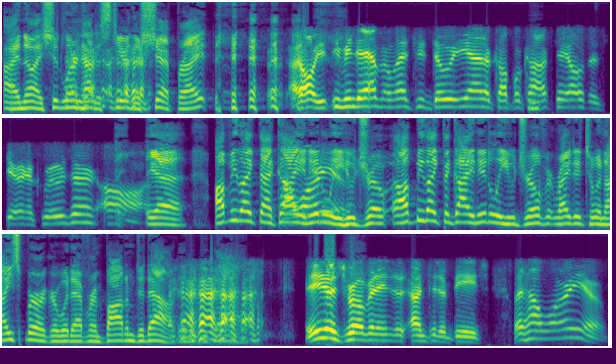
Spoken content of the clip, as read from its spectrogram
I know I should learn how to steer the ship, right? oh, you, you mean they haven't let you do it yet? A couple cocktails and steering a cruiser? Oh, yeah, I'll be like that guy How in Italy you? who drove. I'll be like the guy in Italy who drove it right into an iceberg or whatever and bottomed it out. It'll be bad. he just drove it into, onto the beach. But how are you?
